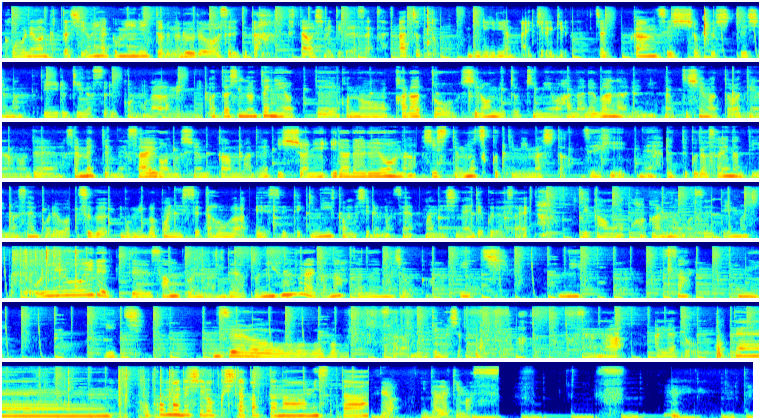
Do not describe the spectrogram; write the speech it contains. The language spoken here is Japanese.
こぼれまくったし 400ml のルールを忘れてた蓋を閉めてくださいあちょっとギリギリやないけるいける若干接触してしまっている気がするこのラーメンに。私の手によってこの殻と白身と黄身は離れ離れになってしまったわけなのでせめてね最後の瞬間まで一緒にいられるようなシステムを作ってみました。是非ねやってくださいなんて言いませんこれは。すぐゴミ箱に捨てた方が衛生的にいいかもしれません。真似しないでください。時間を測るのを忘れていました。お湯を入れて3分なんであと2分ぐらいかな。数えましょうか。12321ゼロ。皿を抜きましょう。さよならありがとう。でーん。ここまで白くしたかったなミスター。ではいただきます。うん。うん。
